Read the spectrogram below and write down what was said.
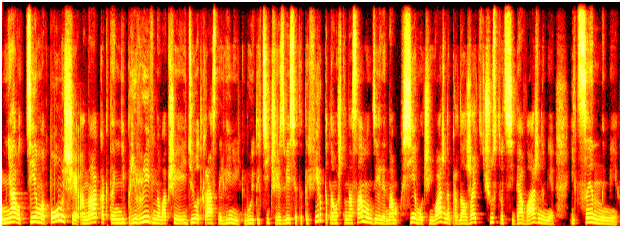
У меня вот тема помощи, она как-то непрерывно вообще идет красной линией, будет идти через весь этот эфир, потому что на самом деле нам всем очень важно продолжать чувствовать себя важными и ценными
